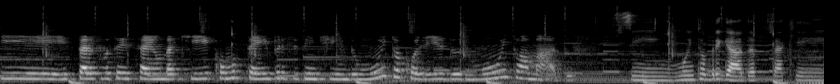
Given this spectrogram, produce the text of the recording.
E espero que vocês saiam daqui, como sempre, se sentindo muito acolhidos, muito amados. Sim, muito obrigada para quem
